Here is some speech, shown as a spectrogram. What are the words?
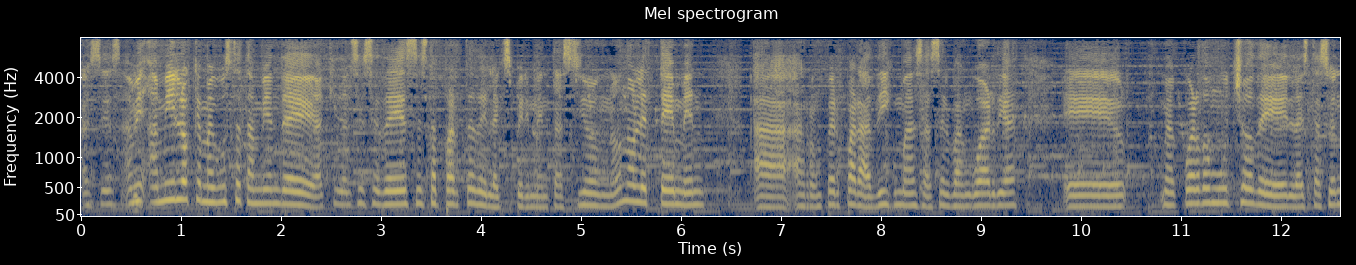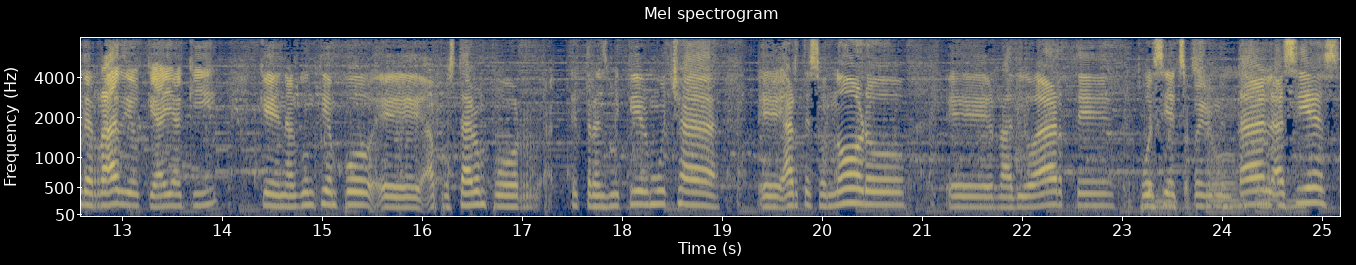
Así es. A mí, a mí lo que me gusta también de aquí del CCD es esta parte de la experimentación, ¿no? No le temen a, romper paradigmas, a hacer vanguardia. Eh, me acuerdo mucho de la estación de radio que hay aquí, que en algún tiempo eh, apostaron por eh, transmitir mucha arte sonoro, eh, radioarte, poesía experimental, así es,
